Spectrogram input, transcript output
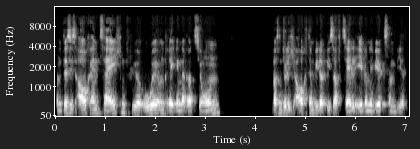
Und das ist auch ein Zeichen für Ruhe und Regeneration was natürlich auch dann wieder bis auf Zellebene wirksam wird.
